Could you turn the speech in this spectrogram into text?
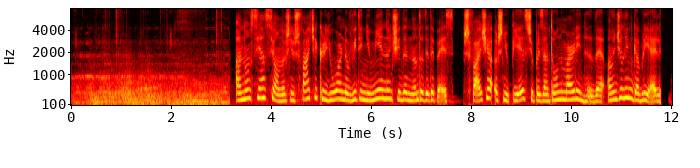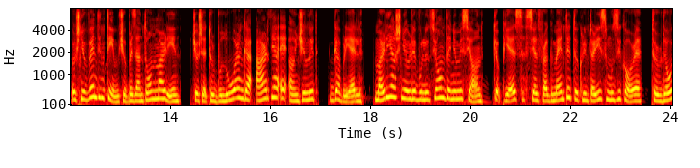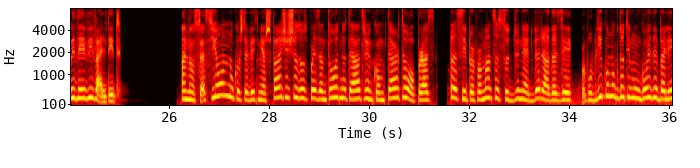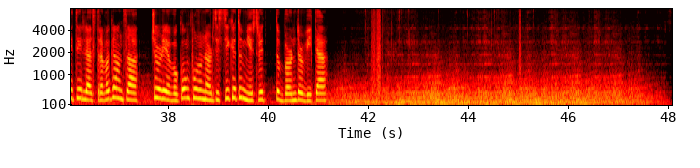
Annonciation është një shfaqje krijuar në vitin 1995. Shfaqja është një pjesë që prezanton Marinë dhe Engjëllin Gabriel. Është një vend intim që prezanton Marinë, që është e turbulluar nga ardhja e Engjëllit Gabriel. Maria është një revolucion dhe një mision. Kjo pjesë sjell fragmente të krijimtarisë muzikore, Të Roy dhe e Vivaldit. Annonciation nuk është e vetmja shfaqje që do të prezantohet në Teatrin Kombëtar të Operas, pasi performancës së dy netëve radhazi, publikut nuk do t'i mungojë dhe baleti La Stravaganza, që rievokon punën artistike të mjeshtrit të bërë ndër vite.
